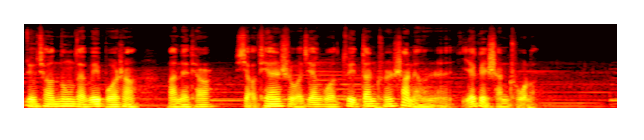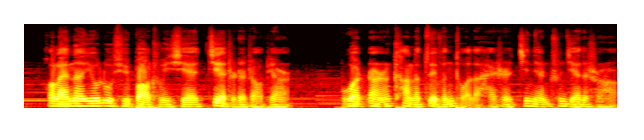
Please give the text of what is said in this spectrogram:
刘强东在微博上把那条“小天是我见过最单纯善良的人”也给删除了。后来呢，又陆续爆出一些戒指的照片，不过让人看了最稳妥的还是今年春节的时候，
